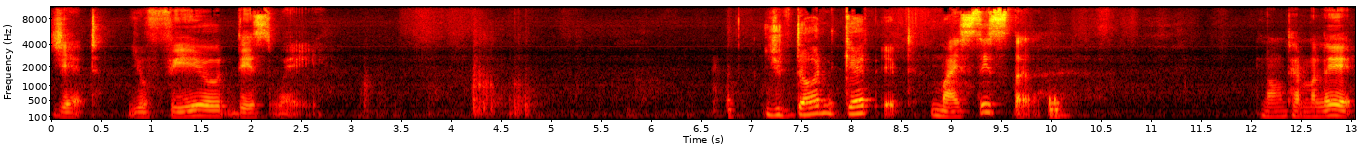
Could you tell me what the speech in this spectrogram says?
Yet you feel this way. You don't get it, my sister. Non-Tamale,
